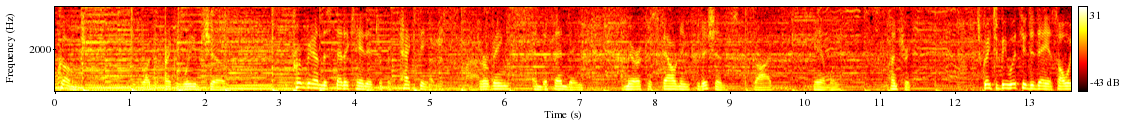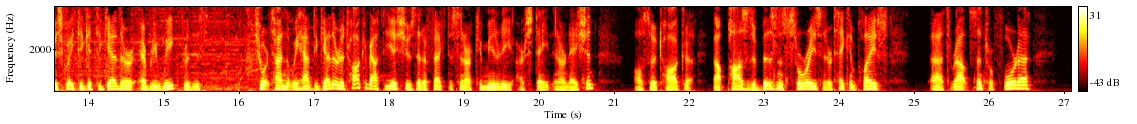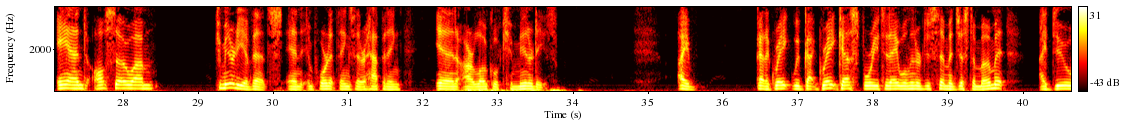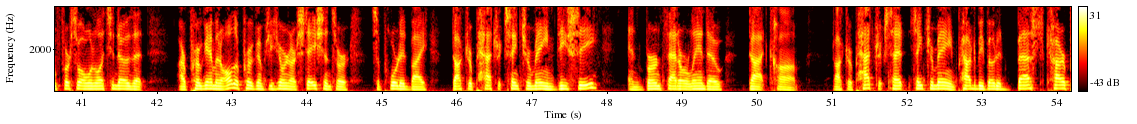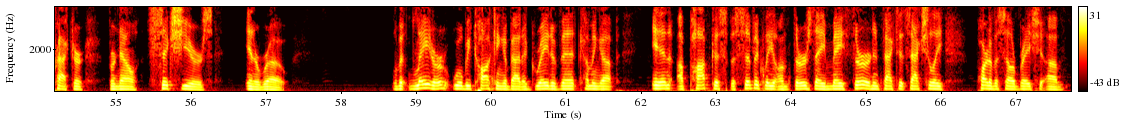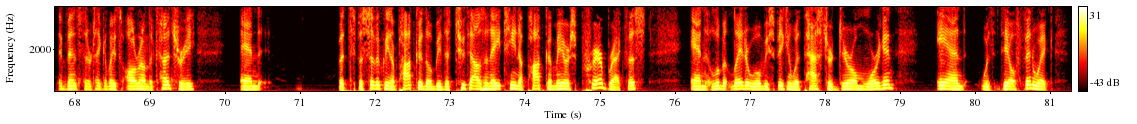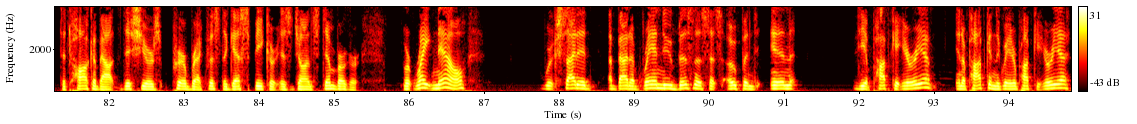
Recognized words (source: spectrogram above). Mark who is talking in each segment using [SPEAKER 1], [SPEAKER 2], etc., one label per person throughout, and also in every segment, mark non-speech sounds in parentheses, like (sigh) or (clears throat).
[SPEAKER 1] Welcome to the Roger Franklin Williams Show, a program that's dedicated to protecting, preserving, and defending America's founding traditions God, family, country. It's great to be with you today. It's always great to get together every week for this short time that we have together to talk about the issues that affect us in our community, our state, and our nation. Also, talk about positive business stories that are taking place uh, throughout Central Florida, and also um, community events and important things that are happening in our local communities. I've got a great we've got great guests for you today. We'll introduce them in just a moment. I do first of all want to let you know that our program and all the programs you hear on our stations are supported by Dr. Patrick St. Germain, DC, and burnfatorlando.com. Dr. Patrick St. Germain, proud to be voted best chiropractor for now six years in a row. A little bit later, we'll be talking about a great event coming up in Apopka, specifically on Thursday, May 3rd. In fact, it's actually part of a celebration um, events that are taking place all around the country, and but specifically in Apopka, there'll be the 2018 Apopka Mayor's Prayer Breakfast, and a little bit later, we'll be speaking with Pastor Daryl Morgan and with Dale Fenwick to talk about this year's prayer breakfast. The guest speaker is John Stemberger. But right now, we're excited about a brand new business that's opened in the Apopka area, in Apopka, in the greater Apopka area.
